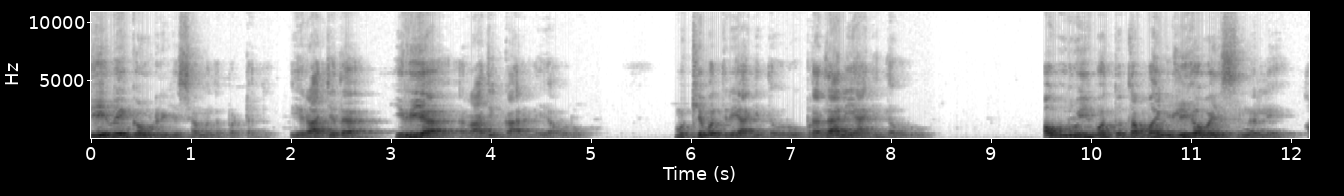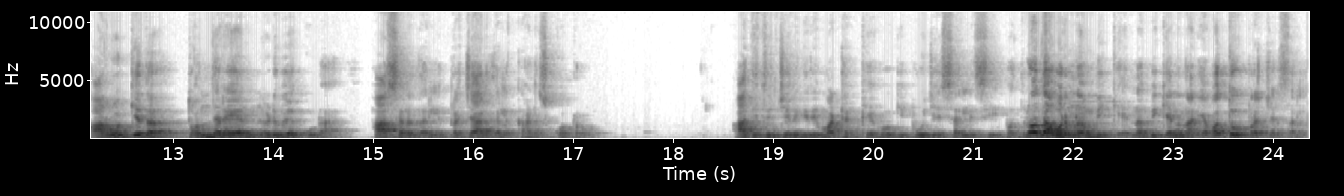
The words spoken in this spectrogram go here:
ದೇವೇಗೌಡರಿಗೆ ಸಂಬಂಧಪಟ್ಟದ್ದು. ಈ ರಾಜ್ಯದ ಹಿರಿಯ ರಾಜಕಾರಣಿ ಅವರು ಮುಖ್ಯಮಂತ್ರಿ ಆಗಿದ್ದವರು ಪ್ರಧಾನಿ ಆಗಿದ್ದವರು ಅವರು ಇವತ್ತು ತಮ್ಮ ಇಳಿಯ ವಯಸ್ಸಿನಲ್ಲಿ ಆರೋಗ್ಯದ ತೊಂದರೆಯ ನಡುವೆ ಕೂಡ ಹಾಸನದಲ್ಲಿ ಪ್ರಚಾರದಲ್ಲಿ ಕಾಣಿಸ್ಕೊಂಡರು. ಆದಿತುಂಚನಗಿರಿ ಮಠಕ್ಕೆ ಹೋಗಿ ಪೂಜೆ ಸಲ್ಲಿಸಿ ಬಂದರು ಅದು ಅವರ ನಂಬಿಕೆ, ನಂಬಿಕೆಯನ್ನು ನಾನು ಯಾವತ್ತೂ ಪ್ರಶ್ನಿಸಲ್ಲ.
